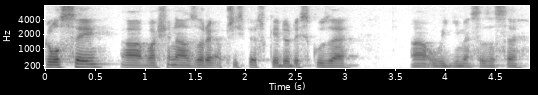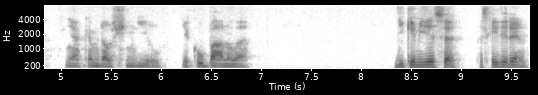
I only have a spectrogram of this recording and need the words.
glosy a vaše názory a příspěvky do diskuze a uvidíme se zase v nějakém dalším dílu. Děkuji pánové. Díky, mějte se. Hezký týden.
